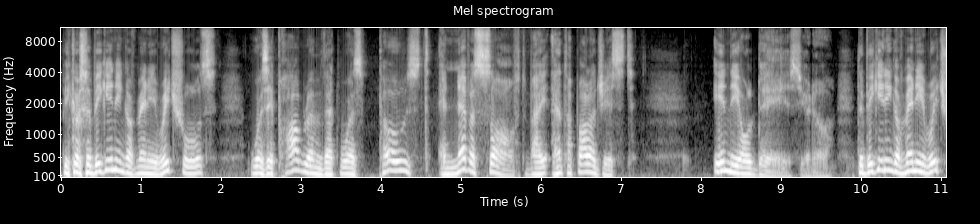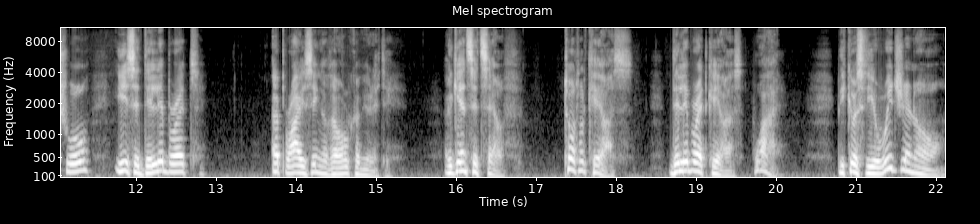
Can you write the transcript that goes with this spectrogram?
Because the beginning of many rituals was a problem that was posed and never solved by anthropologists in the old days, you know. The beginning of many ritual is a deliberate uprising of the whole community against itself. Total chaos, deliberate chaos. Why? Because the original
